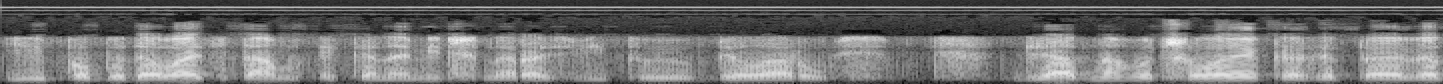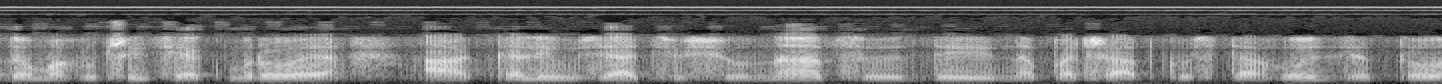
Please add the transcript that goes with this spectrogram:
і пабудаваць там эканамічна развітую Беларусь для аднаго чалавека гэта вядома гучыць як мроя а калі ўзяць усю нацыю ды на пачатку стагоддзя то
